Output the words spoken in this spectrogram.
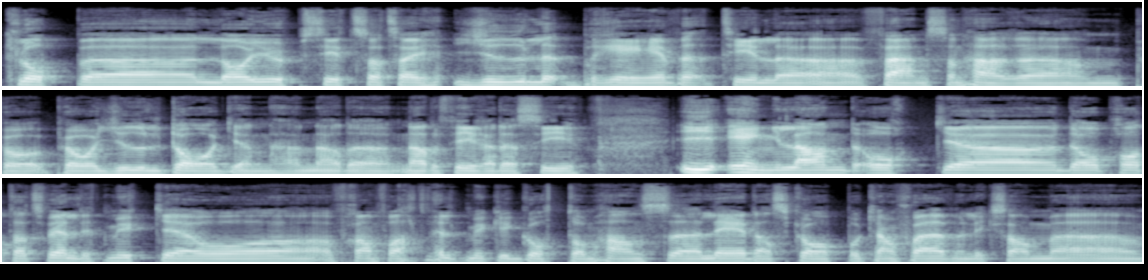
Klopp äh, la ju upp sitt så att säga julbrev till äh, fansen här äh, på, på juldagen när det, när det firades i i England och eh, det har pratats väldigt mycket och framförallt väldigt mycket gott om hans eh, ledarskap och kanske även liksom eh,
